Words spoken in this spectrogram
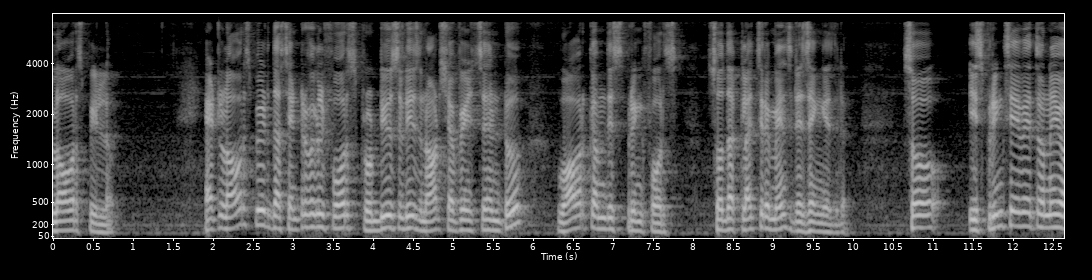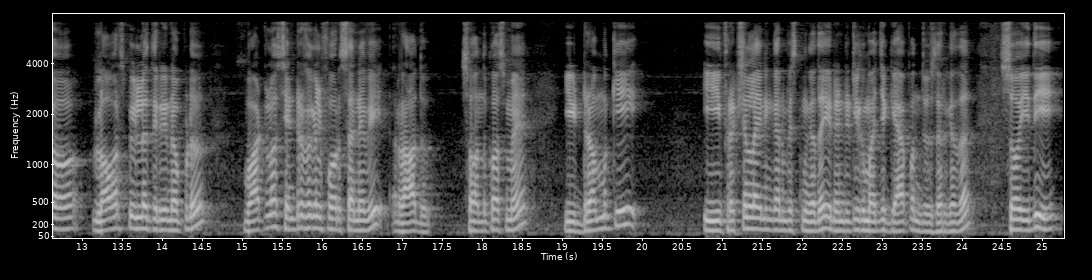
లోవర్ స్పీడ్లో. At lower speed the centrifugal force produced is not sufficient to overcome the spring force so the clutch remains disengaged so ఈ స్ప్రింగ్స్ ఏవైతే ఉన్నాయో లోవర్ స్పీడ్లో తిరిగినప్పుడు వాటిలో సెంట్రిఫికల్ ఫోర్స్ అనేవి రాదు. సో అందుకోసమే ఈ డ్రమ్కి ఈ ఫ్రిక్షన్ లైనింగ్ కనిపిస్తుంది కదా ఈ రెండింటికి మధ్య గ్యాప్ అని చూసారు కదా. సో ఇది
